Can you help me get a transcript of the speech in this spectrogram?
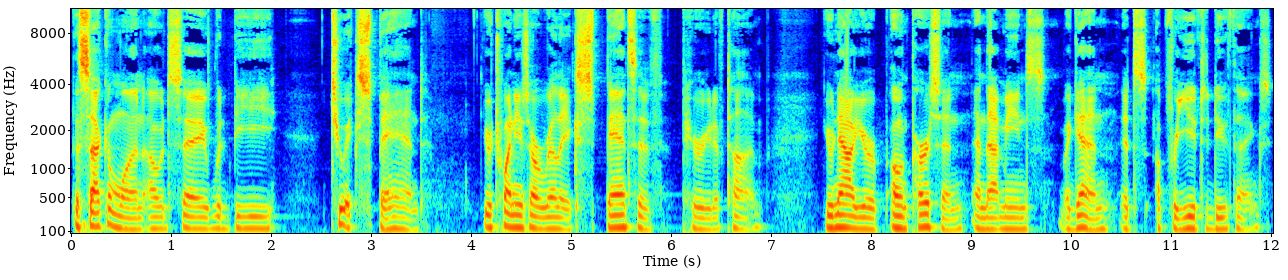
The second one I would say would be to expand. Your 20s are a really expansive period of time. You're now your own person, and that means, again, it's up for you to do things.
